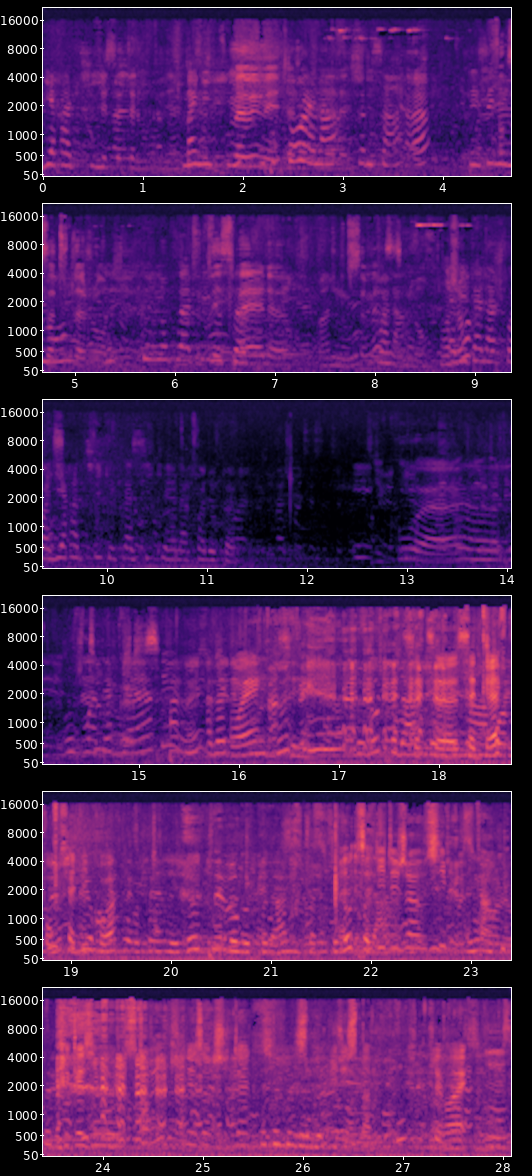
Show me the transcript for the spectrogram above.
hiératique, magnifique. Bah oui, mais Pourtant, elle a comme ça ah, des éléments de ce que l'on peut appeler le peuple. Euh, voilà. Elle est à la fois hiératique et classique et à la fois le peuple. Du coup, euh, ouais. Cette, euh, cette grève, pour vous, ça dit quoi? Les deux tours de Notre-Dame. Ça, ça dit déjà aussi, enfin, c'est quasiment historique, les architectes ne se mobilisent pas beaucoup. C'est vrai. Mmh.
